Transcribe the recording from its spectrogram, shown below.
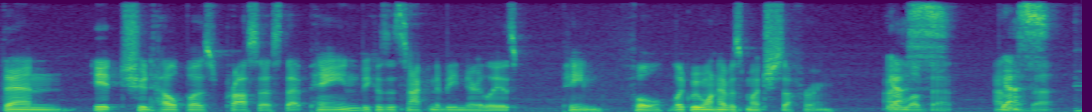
then it should help us process that pain because it's not going to be nearly as painful. Like we won't have as much suffering. I love that. I Yes. love that.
